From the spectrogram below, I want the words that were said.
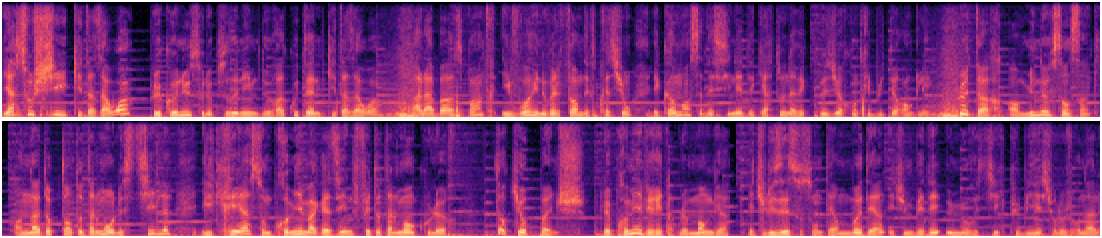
Yasushi Kitazawa, plus connu sous le pseudonyme de Rakuten Kitazawa, à la base peintre, y voit une nouvelle forme d'expression et commence à dessiner des cartoons avec plusieurs contributeurs anglais. Plus tard, en 1905, en adoptant totalement le style, il créa son premier magazine fait totalement en couleur, Tokyo Punch. Le premier véritable manga, utilisé sous son terme moderne, est une BD humoristique publiée sur le journal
